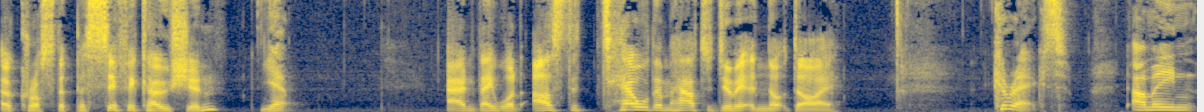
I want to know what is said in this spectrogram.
across the Pacific Ocean, Yep. and they want us to tell them how to do it and not die. Correct. I mean,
